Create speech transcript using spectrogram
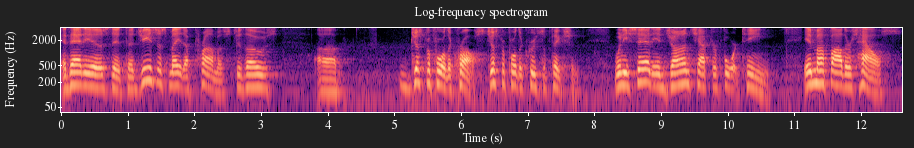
and that is that uh, Jesus made a promise to those uh, just before the cross, just before the crucifixion, when he said in John chapter 14, In my Father's house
